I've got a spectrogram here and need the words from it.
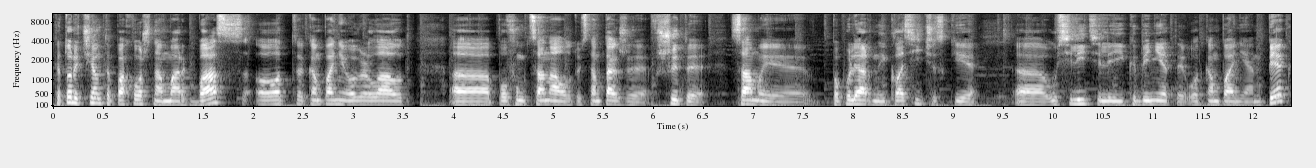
который чем-то похож на Mark Bass от компании Overloud э, по функционалу. То есть там также вшиты самые популярные классические Э, усилители и кабинеты от компании Ampeg,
